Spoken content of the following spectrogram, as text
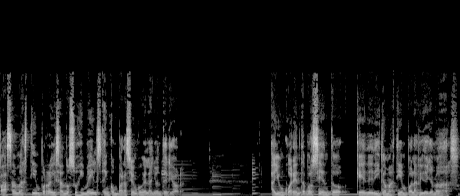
pasa más tiempo revisando sus emails en comparación con el año anterior. Hay un 40% que dedica más tiempo a las videollamadas.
